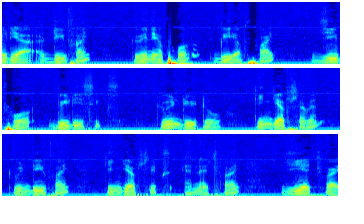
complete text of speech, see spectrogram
idea d five queen f four b f five g four b d six queen d two king f seven queen d five king f six N h five g h five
